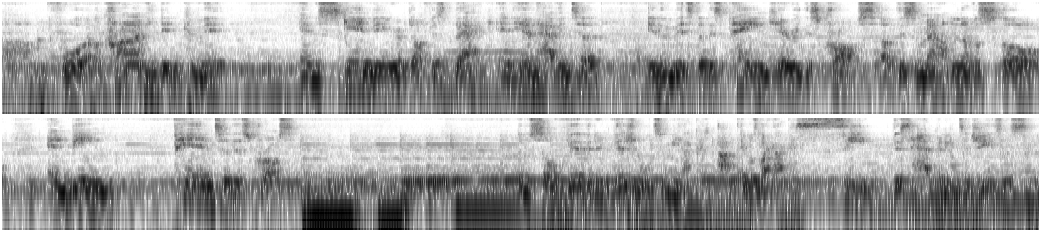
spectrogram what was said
um, for a crime he didn't commit, and the skin being ripped off his back, and him having to, in the midst of this pain, carry this cross up this mountain of a skull and being pinned to this cross. it was so vivid and visual to me. I could, I, it was like I could see this happening to Jesus. And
